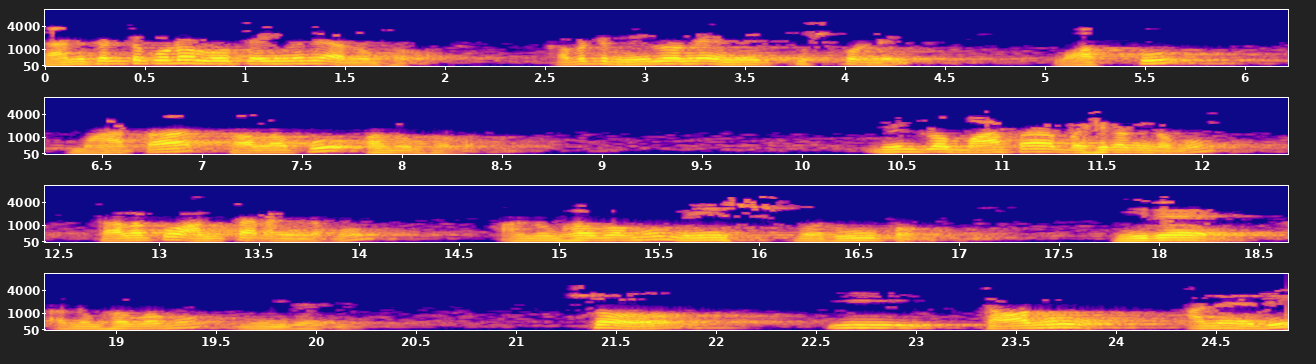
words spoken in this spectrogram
దానికంటే కూడా లోతైనది అనుభవం. కాబట్టి మీలోనే మీరు చూసుకోండి. వాక్కు మాట తలపు అనుభవం. దీంట్లో మాట బహిరంగము తలపు అంతరంగము అనుభవము మీ స్వరూపము. మీరే అనుభవము మీరే. సో ఈ తాను అనేది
